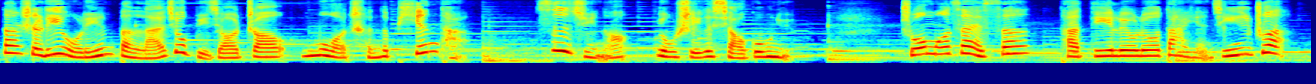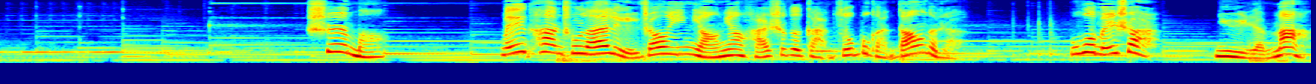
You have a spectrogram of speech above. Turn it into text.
但是李有林本来就比较招墨尘的偏袒，自己呢又是一个小宫女，琢磨再三，他滴溜溜大眼睛一转：“是吗？没看出来李昭仪娘娘还是个敢做不敢当的人。不过没事儿，女人嘛，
